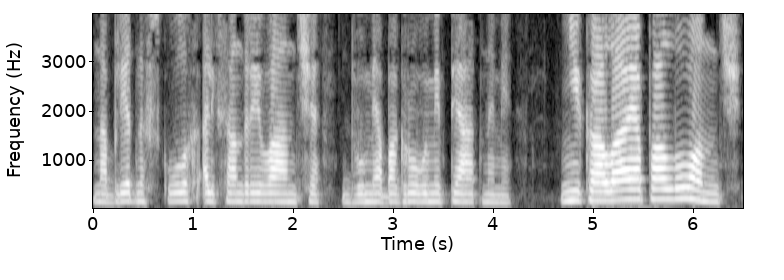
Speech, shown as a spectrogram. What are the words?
на бледных скулах Александра Ивановича двумя багровыми пятнами. «Николай Аполлоныч!»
